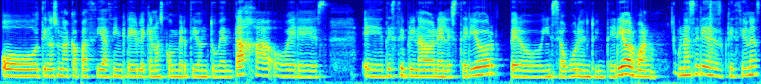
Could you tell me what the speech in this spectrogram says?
o tienes una capacidad increíble que nos convertido en tu ventaja o eres eh, disciplinado en el exterior pero inseguro en tu interior. Bueno, una serie de descripciones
